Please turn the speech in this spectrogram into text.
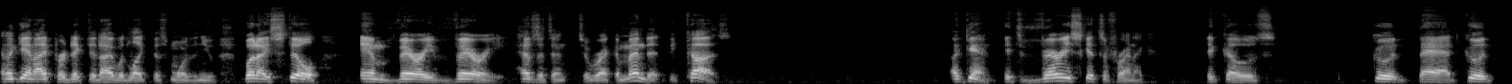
And again, I predicted I would like this more than you, but I still am very, very hesitant to recommend it because, again, it's very schizophrenic. It goes good, bad, good,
